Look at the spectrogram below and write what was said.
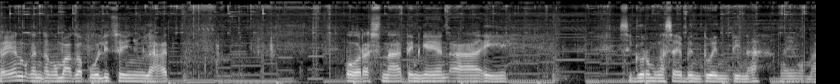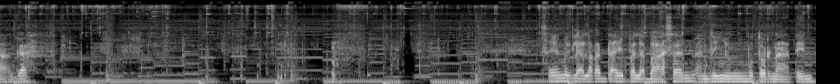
So ayan, magandang umaga po ulit sa inyong lahat. Oras natin ngayon ay siguro mga 7.20 na ngayong umaga. So maglalakad tayo palabasan. Andun yung motor natin.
